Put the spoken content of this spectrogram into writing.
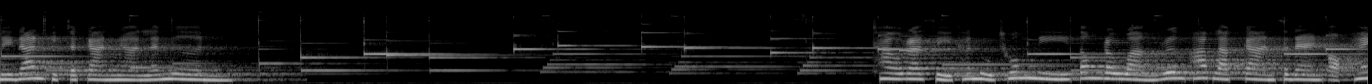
ในด้านกิจการงานและเงิน ชาวราศีธนูช่วงนี้ต้องระวังเรื่องภาพลักษณ์การแสดงออกให้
